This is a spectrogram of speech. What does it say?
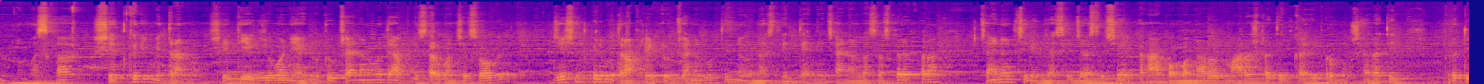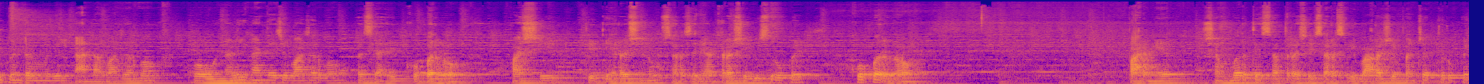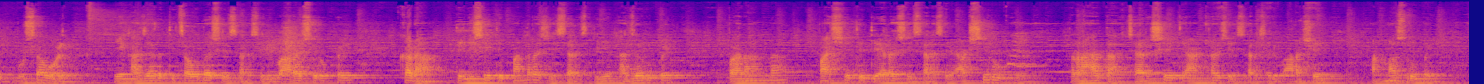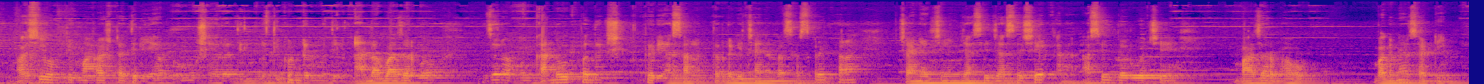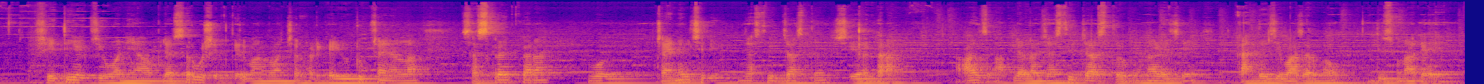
नमस्कार शेतकरी मित्रांनो. शेती एक जीवन या यूट्यूब चॅनलमध्ये आपले सर्वांचे स्वागत. जे शेतकरी मित्र आपल्या यूट्यूब चॅनलवरती नवीन असतील त्यांनी चॅनलला सबस्क्राईब करा. चॅनलची लिंक जास्तीत जास्त शेअर करा. आपण बघणार आहोत महाराष्ट्रातील काही प्रमुख शहरातील प्रति क्विंटलमधील कांदा बाजारभाव व उन्हाळी कांद्याचे बाजारभाव कसे आहेत? कोपरगाव पाचशे ते तेराशे नऊ सरासरी अकराशे वीस रुपये. कोपरगाव पारनेर शंभर ते सतराशे सरासरी बाराशे पंच्याहत्तर रुपये. भुसावळ एक हजार ते चौदाशे सरासरी बाराशे रुपये. कडा तेवीसशे ते पंधराशे सरासरी एक हजार रुपये. परांना पाचशे ते तेराशे सरासरी आठशे रुपये. राहता चारशे ते अठराशे सरासरी बाराशे पन्नास रुपये. अशी होती महाराष्ट्रातील या प्रमुख शहरातील प्रति क्विंटलमधील कांदा बाजारभाव. जर आपण कांदा उत्पादक शेतकरी असाल तर लगेच चॅनलला सबस्क्राईब करा. चॅनलची लिंक जास्तीत जास्त शेअर करा. असे दररोजचे बाजारभाव बघण्यासाठी शेती एक जीवन या आपल्या सर्व शेतकरी बांधवांच्या लाडक्या यूट्यूब चॅनलला सबस्क्राईब करा व चॅनलची लिंक जास्तीत जास्त शेअर करा. आज आपल्याला जास्तीत जास्त उन्हाळ्याचे कांद्याचे बाजारभाव दिसून आले आहे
